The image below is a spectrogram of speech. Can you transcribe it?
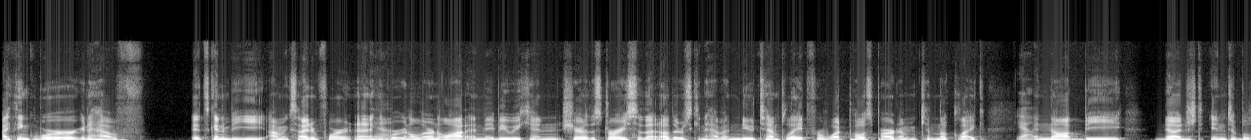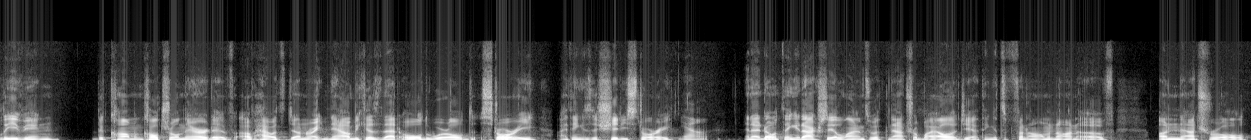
i think we're going to have it's going to be i'm excited for it and i think we're going to learn a lot and maybe we can share the story so that others can have a new template for what postpartum can look like yeah. and not be nudged into believing the common cultural narrative of how it's done right now because that old world story i think is a shitty story yeah. and I don't think it actually aligns with natural biology. I think it's a phenomenon of unnatural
